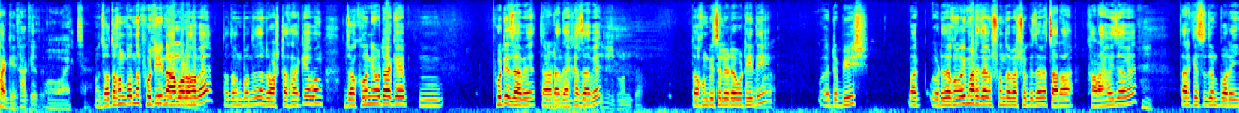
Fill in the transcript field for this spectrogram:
থাকে। থাকে ও আচ্ছা। যতক্ষণ পর্যন্ত ফুটি না বড় হবে ততক্ষণ পর্যন্ত যেন রসটা থাকে এবং যখনই ওটাকে ফুটে যাবে চারাটা দেখা যাবে 36 ঘণ্টা। তখন বিচুলিটা উঠিয়ে দিই। ওইটা বিষ বা ওটা যখন ওই মাটি যখন সুন্দরভাবে শুকিয়ে যাবে চারা খাড়া হয়ে যাবে তার কিছুদিন পরেই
